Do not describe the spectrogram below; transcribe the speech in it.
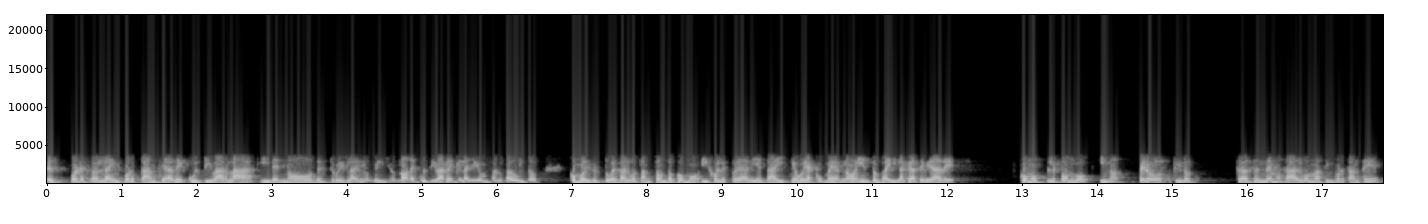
Es por eso la importancia de cultivarla y de no destruirla en los niños, ¿no? De cultivarla y que la lleguemos a los adultos. Como dices tú, es algo tan tonto como, híjole, estoy a dieta y qué voy a comer, ¿no? Y entonces ahí la creatividad de cómo le pongo. Y no, pero si lo trascendemos a algo más importante,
